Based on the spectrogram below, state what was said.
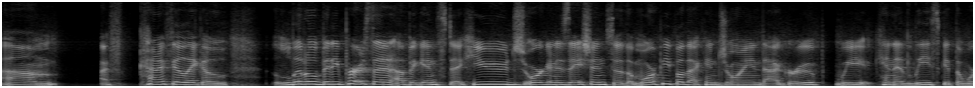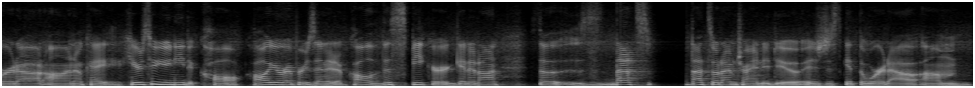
um, I kind of feel like a little bitty person up against a huge organization. So the more people that can join that group, we can at least get the word out on okay, here's who you need to call. Call your representative, call this speaker, get it on. So that's that's what I'm trying to do is just get the word out. Um,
